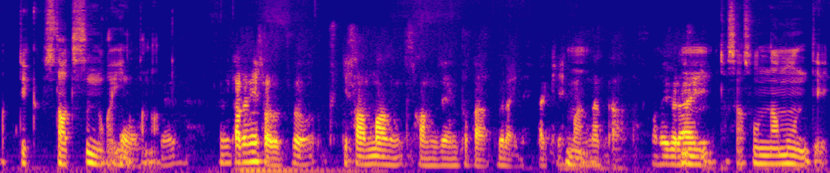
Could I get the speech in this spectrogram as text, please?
やっていく、スタートするのがいいのかな。そうですね。積み立て NISA だと月3万3000円とかぐらいでしたっけ、うんまあなんか、それぐらい、うん、確かそんなもんで。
